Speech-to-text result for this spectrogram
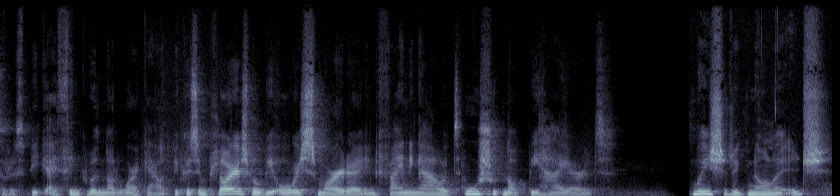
so to speak, I think will not work out because employers will be always smarter in finding out who should not be hired. We should acknowledge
